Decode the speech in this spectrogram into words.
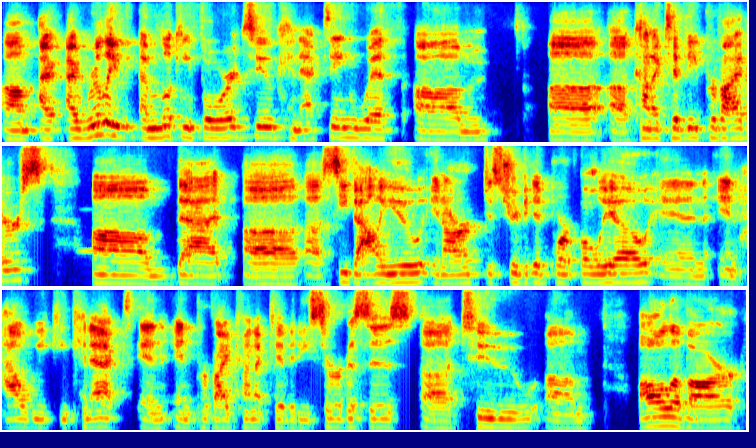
Um, I, I, really am looking forward to connecting with uh, uh, connectivity providers um, that uh, uh, see value in our distributed portfolio and, and how we can connect and, and provide connectivity services uh, to um, all of our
